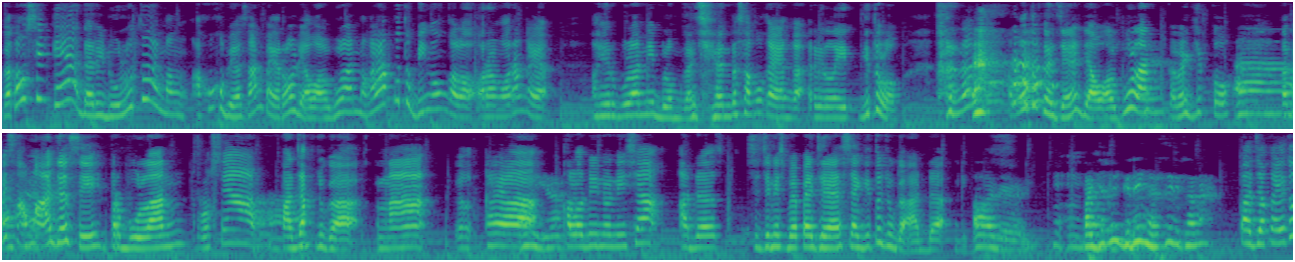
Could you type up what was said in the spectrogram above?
Nggak tahu sih kayak dari dulu tuh emang aku kebiasaan payroll di awal bulan. Makanya aku tuh bingung kalau orang-orang kayak akhir bulan nih belum gajian terus aku kayak nggak relate gitu loh karena aku tuh gajiannya di awal bulan karena gitu uh, tapi sama okay. aja sih per bulan terusnya uh. pajak juga kena ya, kayak oh, iya. kalau di Indonesia ada sejenis BPJS-nya gitu juga ada gitu. Oh iya. Pajaknya gede nggak sih di sana? Pajaknya itu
